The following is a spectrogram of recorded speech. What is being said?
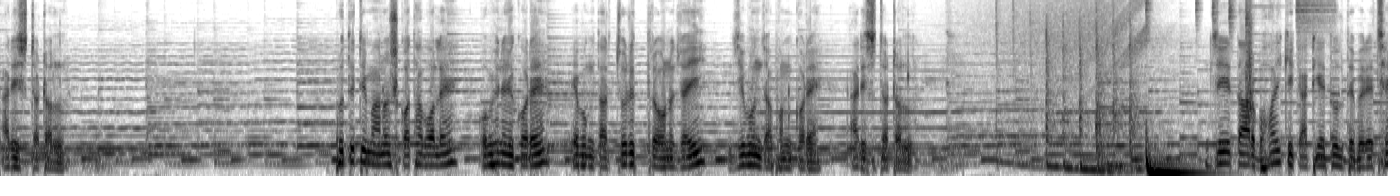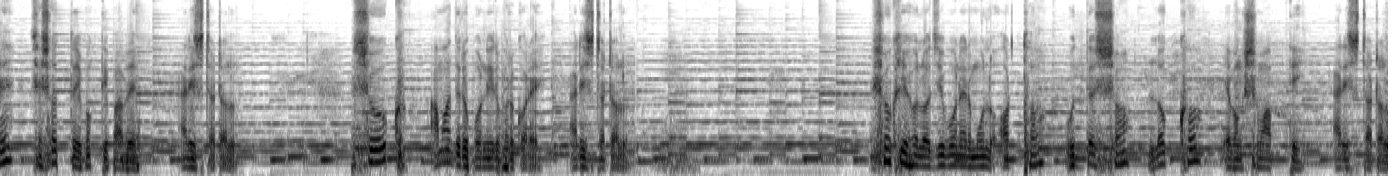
অ্যারিস্টটল। প্রতিটি মানুষ কথা বলে, অভিনয় করে এবং তার চরিত্র অনুযায়ী জীবনযাপন করে, অ্যারিস্টটল। যে তার ভয়কে কাটিয়ে তুলতে পেরেছে, সে সত্যই মুক্তি পাবে, অ্যারিস্টটল। সুখ আমাদের উপর নির্ভর করে, অ্যারিস্টটল। সুখী হলো জীবনের মূল অর্থ উদ্দেশ্য লক্ষ্য এবং সমাপ্তি অ্যারিস্টটল।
